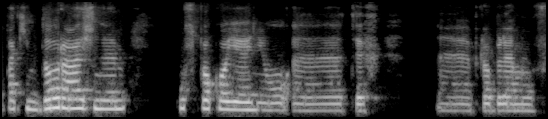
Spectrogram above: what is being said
w takim doraźnym uspokojeniu tych problemów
